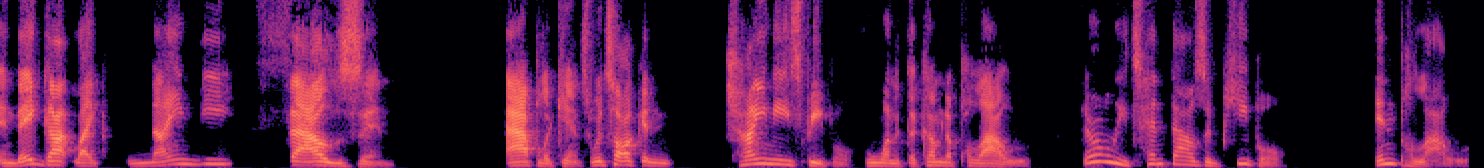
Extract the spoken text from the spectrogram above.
and they got like 90,000 applicants. We're talking Chinese people who wanted to come to Palau. There are only 10,000 people in Palau.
